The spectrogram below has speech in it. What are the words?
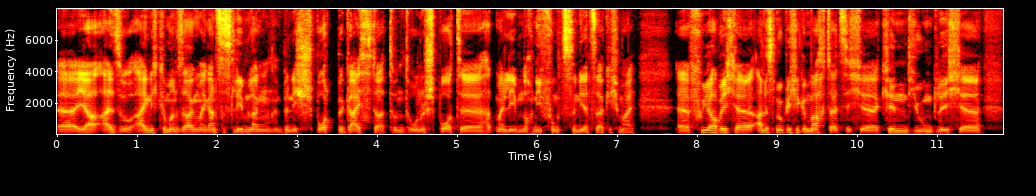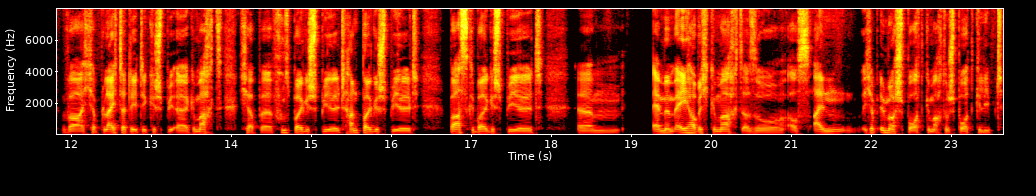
Äh, ja, also eigentlich kann man sagen, mein ganzes Leben lang bin ich sportbegeistert und ohne Sport äh, hat mein Leben noch nie funktioniert, sag ich mal. Äh, früher habe ich äh, alles Mögliche gemacht, als ich äh, Kind, Jugendlich äh, war. Ich habe Leichtathletik gemacht, ich habe Fußball gespielt, Handball gespielt, Basketball gespielt, ähm, MMA habe ich gemacht. Also aus allen, ich habe immer Sport gemacht und Sport geliebt.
